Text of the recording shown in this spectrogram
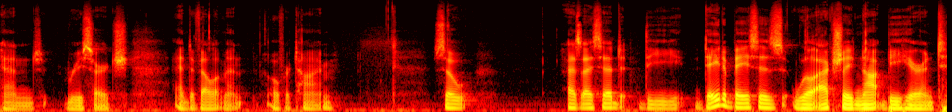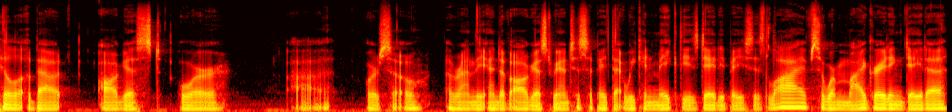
and research and development over time. So as I said, the databases will actually not be here until about August or uh, or so. Around the end of August, we anticipate that we can make these databases live. So we're migrating data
